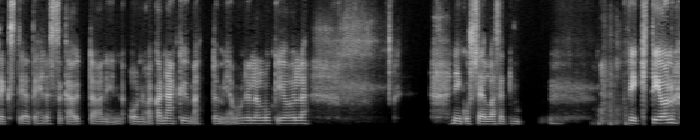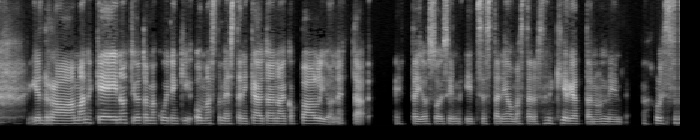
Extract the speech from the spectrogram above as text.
tekstiä tehdessä käyttää, niin on aika näkymättömiä monille lukijoille. Niin kuin sellaiset fiktion ja draaman keinot, joita mä kuitenkin omasta mielestäni käytän aika paljon, että, että jos olisin itsestäni omasta mielestäni kirjoittanut, niin olisi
